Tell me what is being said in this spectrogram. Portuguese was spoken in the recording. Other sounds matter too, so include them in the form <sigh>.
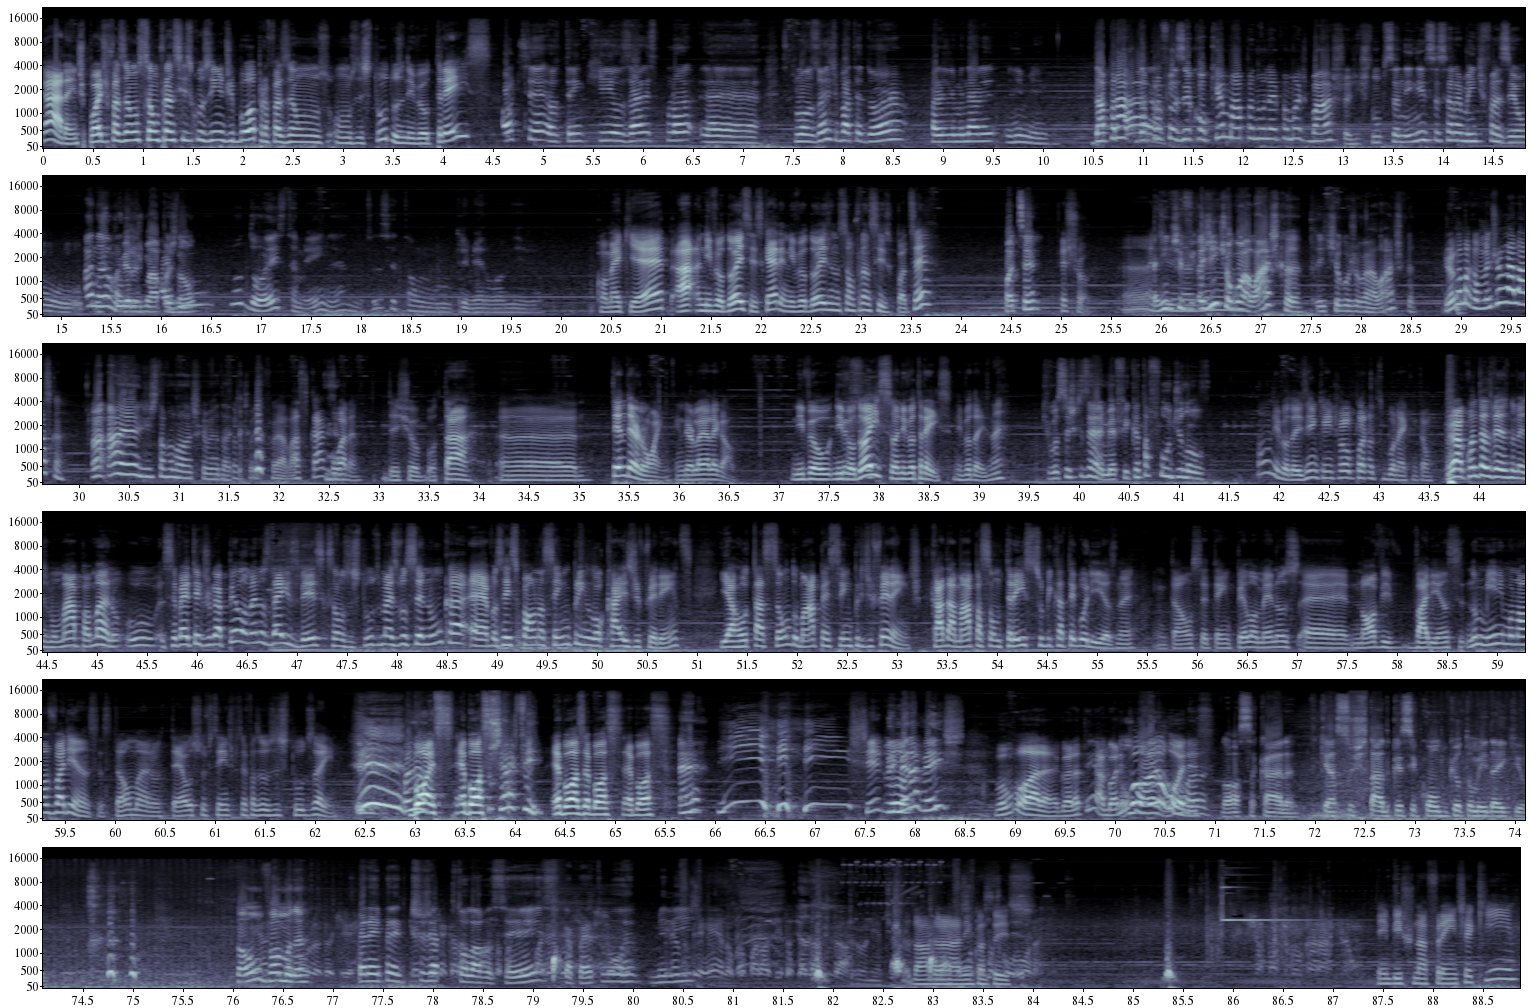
Cara, a gente pode fazer um São Franciscozinho de boa pra fazer uns, uns estudos nível 3. Pode ser, eu tenho que usar explo- é, explosões de batedor para eliminar o inimigo. Dá pra, dá Ah. pra fazer qualquer mapa no level mais baixo. A gente não precisa nem necessariamente fazer o, Ah, os não, primeiros mapas, não. No 2 também, né? Não precisa ser tão no primeiro nível. Como é que é? Ah, nível 2, vocês querem? Nível 2 no São Francisco, pode ser? Pode ser. Fechou. Ah, A gente, a gente jogou Alaska? A gente chegou a jogar Alaska? Jogamos, acabamos de jogar Alaska. Ah, ah, é, a gente tava no Alaska, é verdade. Foi, foi Alaska agora. Deixa eu botar. ah, Tenderloin. Tenderloin é legal. Nível 2 nível dois ou nível 3? Nível 2, né? O que vocês quiserem. Minha fica tá full de novo. Vamos nível 2 que a gente vai upando outros bonecos então. Joga quantas vezes no mesmo mapa? Mano, o- você vai ter que jogar pelo menos 10 vezes, que são os estudos, mas você nunca. É, você spawna sempre em locais diferentes e a rotação do mapa é sempre diferente. Cada mapa são três subcategorias, né? Então você tem pelo menos é, nove variâncias, no mínimo nove variâncias. Então, mano, até o suficiente pra você fazer os estudos aí. Olha, <gasps> boss, é boss. Chefe! É boss, é boss, é boss. É, Ih, <laughs> Chegou. primeira vez. Vambora. Agora tem. Agora Vambora, horrores. vambora. Nossa, cara. Fiquei assustado com esse combo que eu tomei da IQ. <laughs> então, vamos, né? Peraí, peraí, deixa eu já pistolar vocês. Fica perto do melee. Deixa eu dar uma granada enquanto isso. Tem bicho na frente aqui.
